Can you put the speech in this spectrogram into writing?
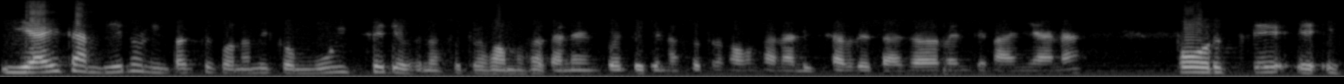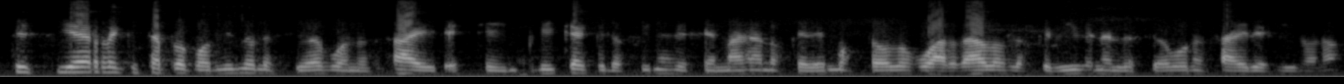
Y hay también un impacto económico muy serio que nosotros vamos a tener en cuenta y que nosotros vamos a analizar detalladamente mañana, porque eh, este cierre que está proponiendo la Ciudad de Buenos Aires, que implica que los fines de semana nos quedemos todos guardados, los que viven en la Ciudad de Buenos Aires, digo, ¿no?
